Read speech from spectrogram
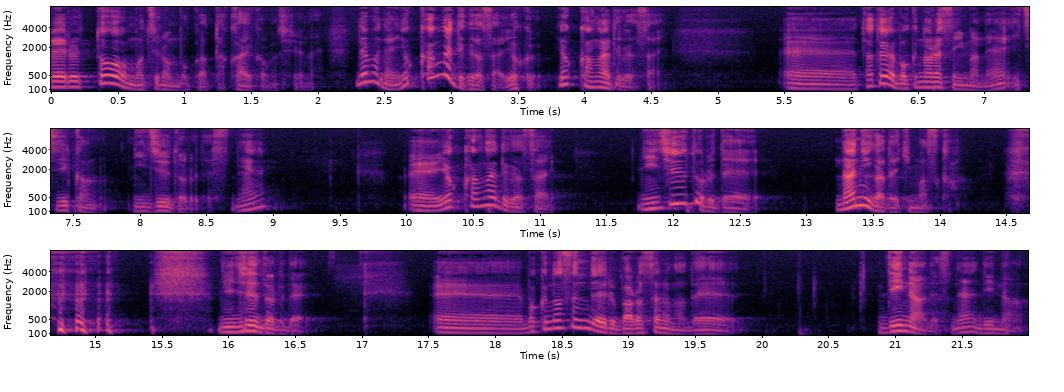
べるともちろん僕は高いかもしれない。でもねよく考えてください。よくよく考えてください。えー、例えば僕のレッスン今ね1時間20ドルですね、えー、よく考えてください。20ドルで何ができますか？20ドルで、えー、僕の住んでいるバルセロナでディナーですねディナー。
